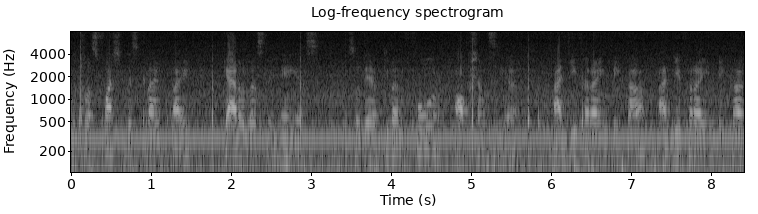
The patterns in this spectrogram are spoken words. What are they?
which was first described by Carolus Linnaeus. So they have given four options here Mangifera indica, Mangifera indica,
